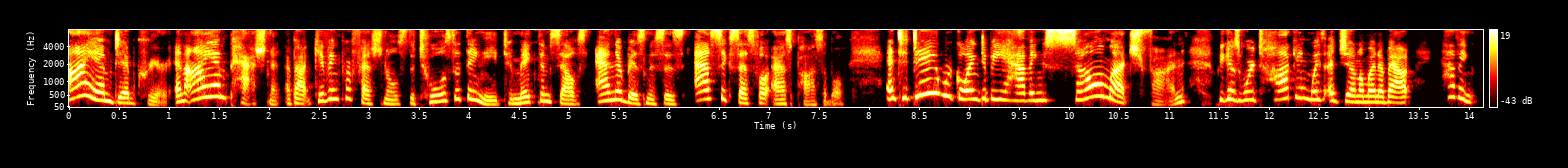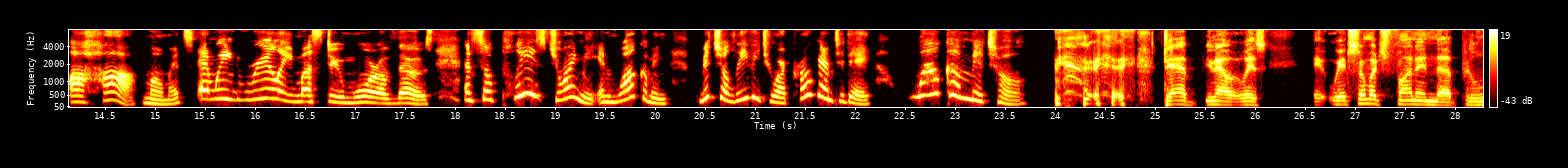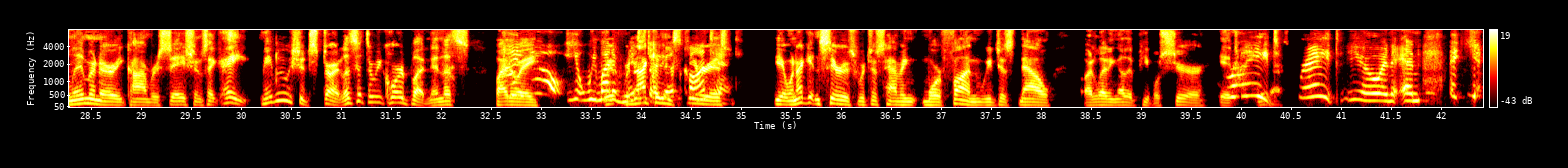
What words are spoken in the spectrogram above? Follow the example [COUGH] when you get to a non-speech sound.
I am Deb Krier, and I am passionate about giving professionals the tools that they need to make themselves and their businesses as successful as possible. And today we're going to be having so much fun because we're talking with a gentleman about having aha moments, and we really must do more of those. And so please join me in welcoming Mitchell Levy to our program today. Welcome, Mitchell. [LAUGHS] Deb, you know, it was it, we had so much fun in the preliminary conversations. Like, hey, maybe we should start. Let's hit the record button and let's. By the I way, know. Yeah, we might have we're missed not getting serious. content. yeah, we're not getting serious. We're just having more fun. We just now are letting other people share it. right right you know and and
